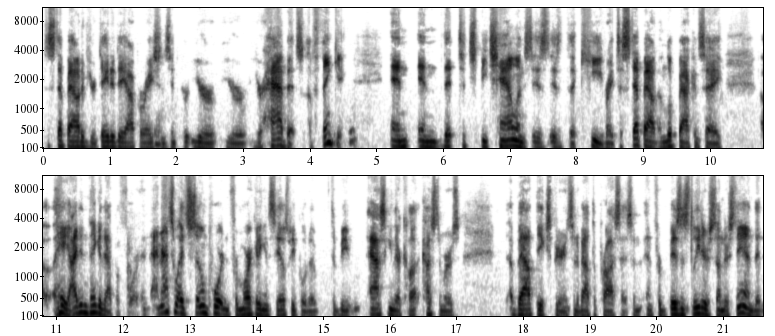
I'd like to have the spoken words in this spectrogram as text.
to step out of your day to day operations and your, your your your habits of thinking. And and that to be challenged is is the key right? To step out and look back and say oh, hey i didn't think of that before. And, and that's why it's so important for marketing and salespeople to to be asking their customers about the experience and about the process. And, and for business leaders to understand that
